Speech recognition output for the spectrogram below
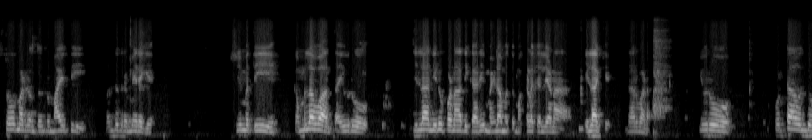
ಸ್ಟೋರ್ ಮಾಡಿರುವಂತ ಒಂದು ಮಾಹಿತಿ ಬಂದದ್ರ ಮೇರೆಗೆ ಶ್ರೀಮತಿ ಕಮಲವ್ವ ಅಂತ ಇವರು ಜಿಲ್ಲಾ ನಿರೂಪಣಾಧಿಕಾರಿ, ಮಹಿಳಾ ಮತ್ತು ಮಕ್ಕಳ ಕಲ್ಯಾಣ ಇಲಾಖೆ, ಧಾರವಾಡ. ಇವರು ಕೊಟ್ಟ ಒಂದು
